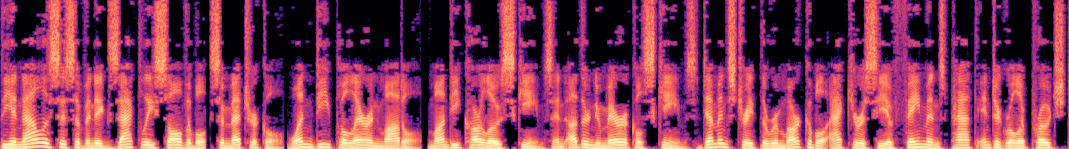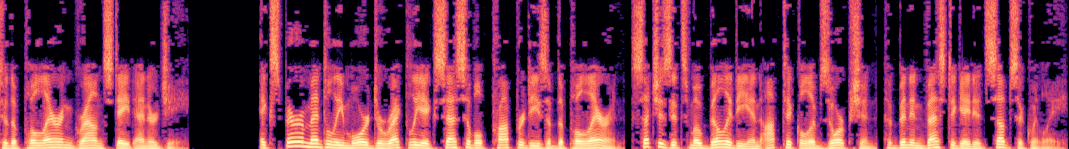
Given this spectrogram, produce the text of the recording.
The analysis of an exactly solvable symmetrical 1D Polaron model, Monte Carlo schemes and other numerical schemes demonstrate the remarkable accuracy of Feynman's path integral approach to the Polaron ground state energy. Experimentally more directly accessible properties of the polaron, such as its mobility and optical absorption, have been investigated subsequently.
